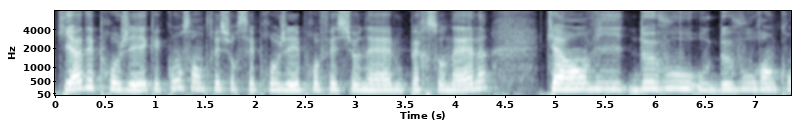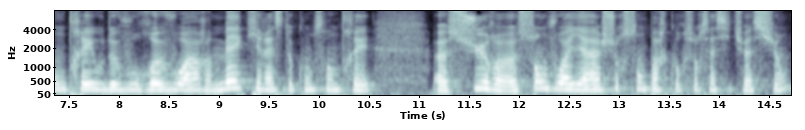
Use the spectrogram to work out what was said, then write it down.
qui a des projets, qui est concentré sur ses projets professionnels ou personnels, qui a envie de vous ou de vous rencontrer ou de vous revoir, mais qui reste concentré euh, sur euh, son voyage, sur son parcours, sur sa situation.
